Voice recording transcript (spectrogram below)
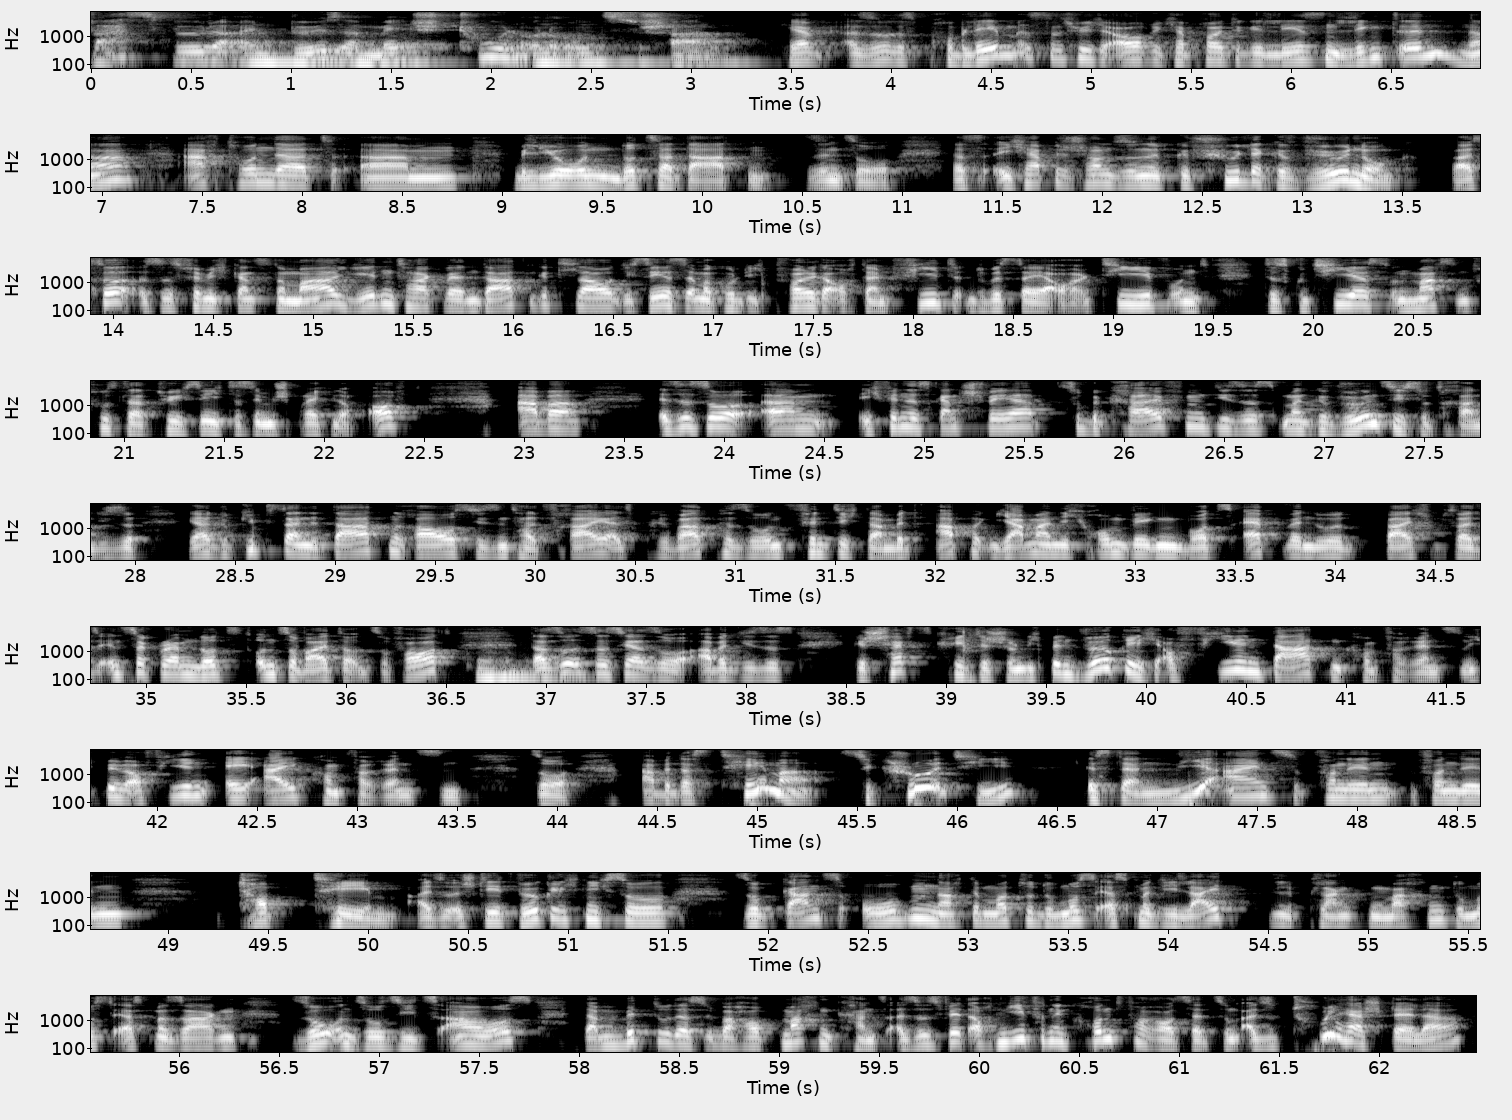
Was würde ein böser Mensch tun, um uns zu schaden? Ja, also das Problem ist natürlich auch, ich habe heute gelesen, LinkedIn, ne, 800 ähm, Millionen Nutzerdaten sind so. Das, ich habe schon so ein Gefühl der Gewöhnung. Weißt du, es ist für mich ganz normal. Jeden Tag werden Daten geklaut. Ich sehe es immer gut. Ich folge auch deinem Feed. Du bist da ja auch aktiv und diskutierst und machst und tust. Natürlich sehe ich das dementsprechend auch oft. Aber es ist so, ähm, ich finde es ganz schwer zu begreifen, dieses, man gewöhnt sich so dran, diese, ja, du gibst deine Daten raus, die sind halt frei als Privatperson, find dich damit ab, jammer nicht rum wegen WhatsApp, wenn du beispielsweise Instagram nutzt und so weiter und so fort. Mhm. Da so ist es ja so, aber dieses geschäftskritische und ich bin wirklich auf vielen Datenkonferenzen, ich bin auf vielen AI-Konferenzen, so, aber das Thema Security ist da nie eins von den, von den Top-Themen. Also es steht wirklich nicht so, so ganz oben nach dem Motto, du musst erstmal die Leitplanken machen, du musst erstmal sagen, so und so sieht's aus, damit du das überhaupt machen kannst. Also es wird auch nie von den Grundvoraussetzungen, also Toolhersteller,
